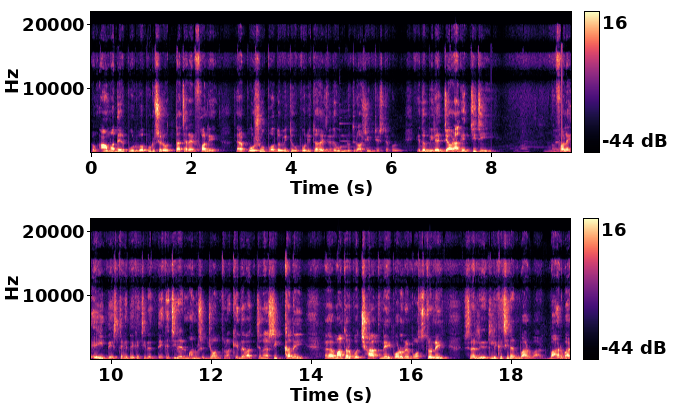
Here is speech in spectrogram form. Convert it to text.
এবং আমাদের পূর্বপুরুষের অত্যাচারের ফলে যারা পশু পদবিতে উপনীত হয়েছে, তাদের উন্নতির অসীম চেষ্টা করবে। এ তো বিলেত যাওয়ার আগের চিঠি। ফলে এই দেশ থেকে দেখেছিলেন দেখেছিলেন মানুষের যন্ত্রণা। খেতে পাচ্ছে না, শিক্ষা নেই মাথার উপর ছাদ নেই, পরনে বস্ত্র নেই। সেটা লিখেছিলেন বারবার বারবার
